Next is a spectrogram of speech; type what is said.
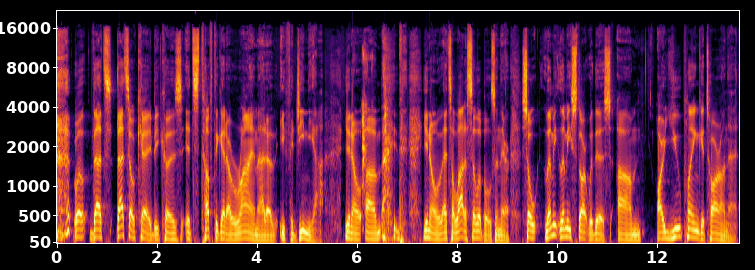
well, that's that's okay because it's tough to get a rhyme out of Iphigenia. You know, um, you know that's a lot of syllables in there. So let me let me start with this. Um, are you playing guitar on that?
